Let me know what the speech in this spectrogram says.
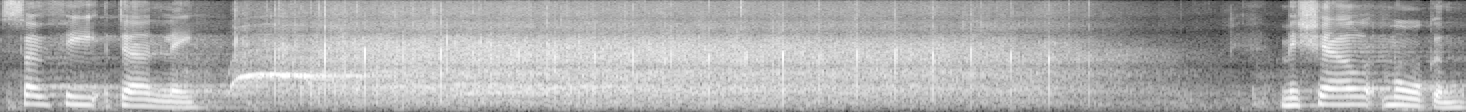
Sophie Durnley. Michelle Morgan.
